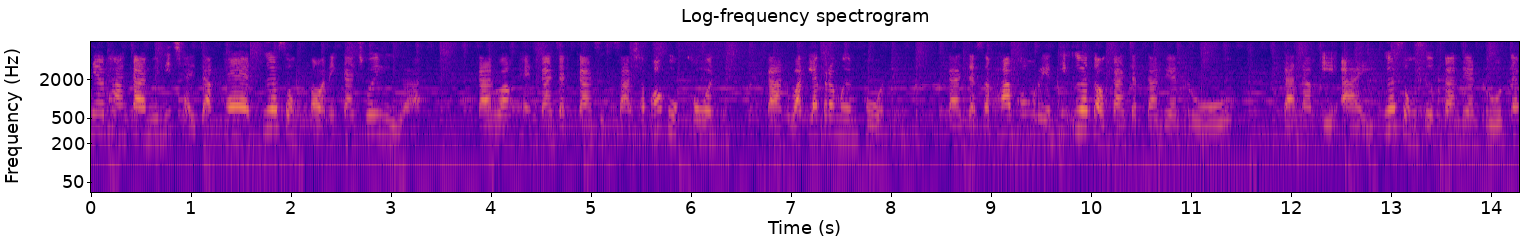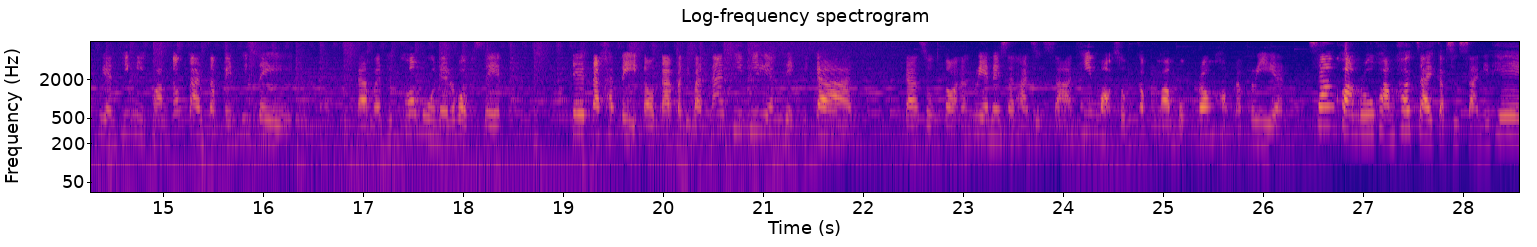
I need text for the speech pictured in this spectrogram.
แนวทางการวินิจฉัยจากแพทย์เพื่อส่งต่อในการช่วยเหลือ การวางแผนการจัดการศึกษาเฉพาะบุคคล การวัดและประเมินผล การจัดสภาพห้องเรียนที่เอื้อต่อการจัดการเรียนรู้ การนำ AI เพื่อส่งเสริมการเรียนรู้นักเรียนที่มีความต้องการจำเป็นพิเศษ การบันทึกข้อมูลในระบบเซต เจตคติต่อการปฏิบัติหน้าที่พี่เลี้ยงเด็กพิการ การส่งต่อนักเรียนในสถานศึกษาที่เหมาะสมกับความบกพร่องของนักเรียน สร้างความรู้ความเข้าใจกับศึกษานิเทศ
